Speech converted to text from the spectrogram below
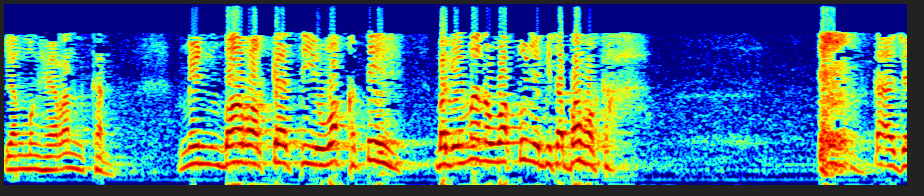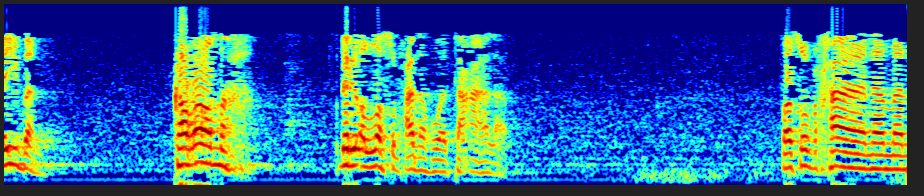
yang mengherankan. Min barakati waqtih. Bagaimana waktunya bisa barakah. Keajaiban. Karamah. Dari Allah subhanahu wa ta'ala. Fasubhana man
